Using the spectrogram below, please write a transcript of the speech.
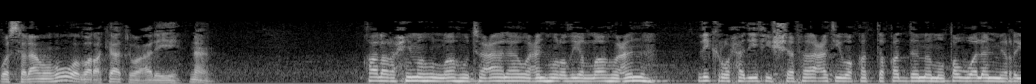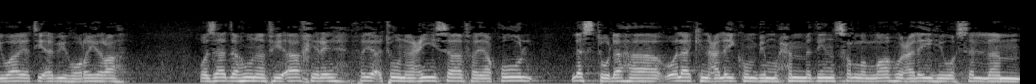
وسلامه وبركاته عليه. نعم. قال رحمه الله تعالى وعنه رضي الله عنه ذكر حديث الشفاعة وقد تقدم مطولا من رواية أبي هريرة وزاد هنا في آخره فيأتون عيسى فيقول لست لها ولكن عليكم بمحمد صلى الله عليه وسلم.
